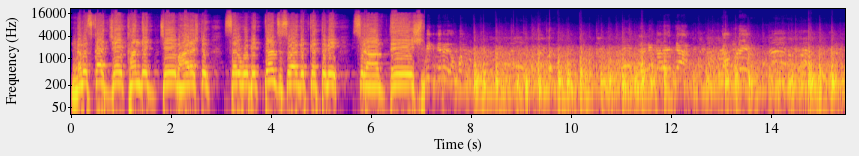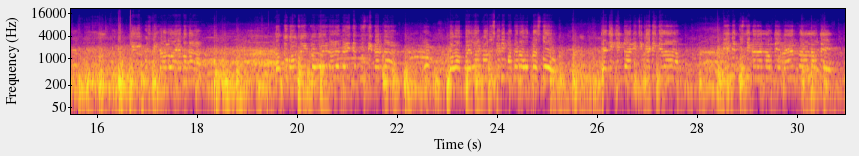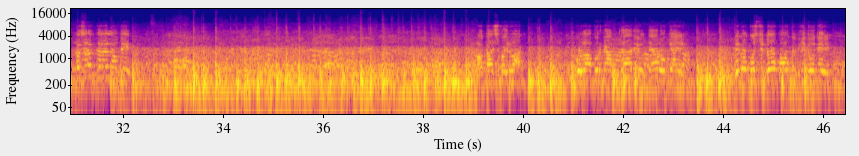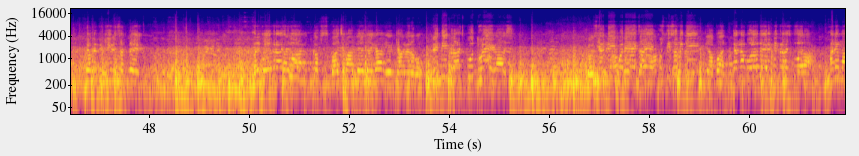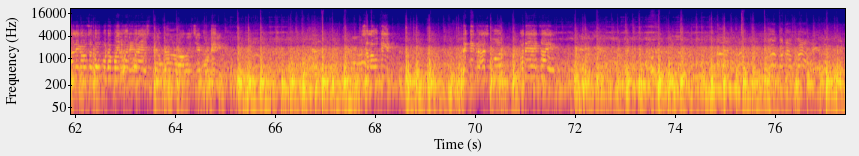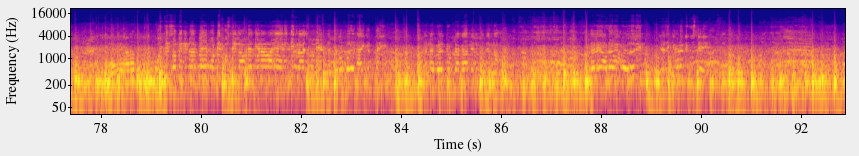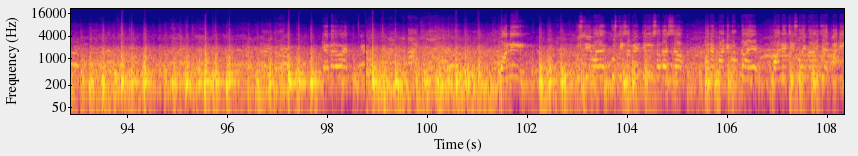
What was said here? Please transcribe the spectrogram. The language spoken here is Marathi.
नमस्कार जय खानदे जय महाराष्ट्र. सर्व मित्रांचं स्वागत करतो मी श्रीराम देश. पीक का कुस्ती चालू आहे बघा दत्तू तरी ते कुस्ती बघा माणूस कधी म्हातारा होत नसतो. करायला लावते. आकाश पहलवान कोल्हापुर में आप तैयारी तैयार होके आए. देखो कुश्ती दो पाव की भीत होती है. कभी भी गिर सकते हैं. राजपूत. कब बाजी मार दिया जाएगा? एक ख्याल में रखो. ऋतिक राजपूत आकाश यांनी मध्ये यायचं आहे कुस्ती समिती. आपण त्यांना बोलवते आहे ऋतिक राजपूत आणि मालेगावचा तो मोठा पैलवान कोण आहे? आपल्याला लावायची मोठी. सलाउद्दीन. ऋतिक राजपूत मध्ये यायचं आहे. कुस्ती समितीतर्फे मोठी कुस्ती लावण्यात येणार आहे ऋतिक राजपूत त्यांना वेळ देऊन टाका त्यांना. वर्षमध्ये पाणी मागत आहे. पाण्याची सोय करायची आहे. पाणी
